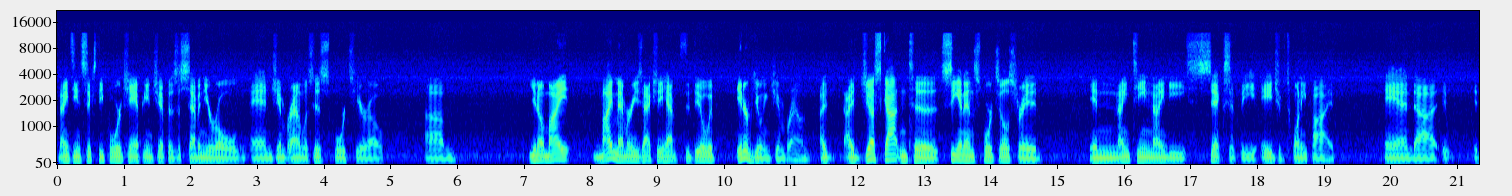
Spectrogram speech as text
1964 championship as a seven year old, and Jim Brown was his sports hero. Um, you know, my my memories actually have to deal with interviewing Jim Brown. I I just gotten to CNN Sports Illustrated in 1996 at the age of 25, and uh, it it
